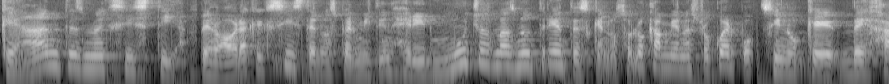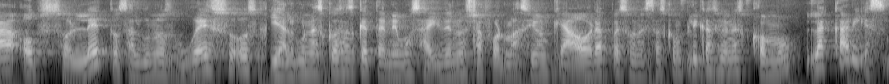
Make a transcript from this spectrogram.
que antes no existía, pero ahora que existe nos permite ingerir muchos más nutrientes que no solo cambia nuestro cuerpo, sino que deja obsoletos algunos huesos y algunas cosas que tenemos ahí de nuestra formación que ahora pues son estas complicaciones como la caries.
